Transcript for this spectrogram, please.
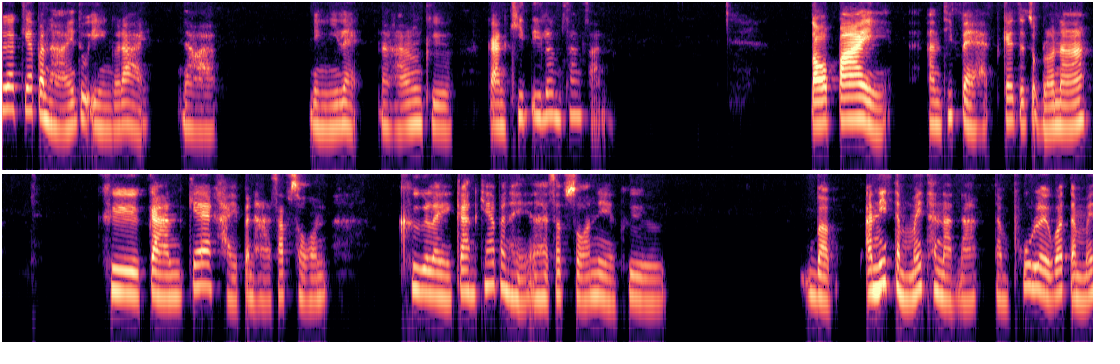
พื่อแก้ปัญหาให้ตัวเองก็ได้นะคะอย่างงี้แหละนะคะมันคือการคิดริเริ่มสร้างสรรค์ ต่อไปอันที่8ใกล้จะจบแล้วนะ คือการแก้ไขปัญหาซับซ้อน คืออะไรการแก้ปัญหาซับซ้อนเนี่ยคือ แบบอันนี้แต่ไม่ถนัดนะแต่พูดเลยว่าแต่ไม่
